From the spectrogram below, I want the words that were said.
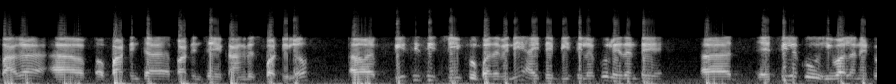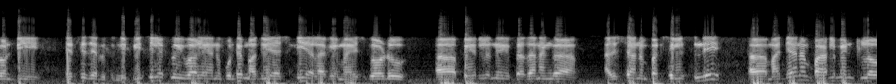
బాగా పాటించ పాటించే కాంగ్రెస్ పార్టీలో పిసిసి చీఫ్ పదవిని అయితే బీసీలకు లేదంటే ఎస్సీలకు ఇవ్వాలనేటువంటి చర్చ జరుగుతుంది. బీసీలకు ఇవ్వాలి అనుకుంటే మధు యాష్కి అలాగే మహేష్ గౌడ్ ఆ, పేర్లని ప్రధానంగా అధిష్టానం పరిశీలిస్తుంది. మధ్యాహ్నం పార్లమెంట్లో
